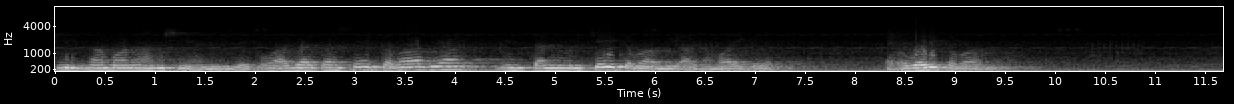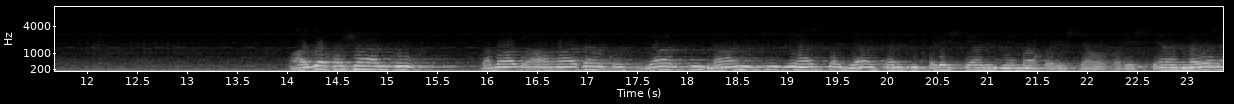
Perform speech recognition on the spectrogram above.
چیز نامانا ہمشی ہمیں دیکھو آجا کہتے ہیں کباب یا ان تنور کے کباب یا ہمارے کے اوری کباب آجا خوشحال کو کباب آمادہ کو کی نانی چیزی ہستا یار کر کی پرشتیانی دیما پرشتیا و پرشتیان نورا.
